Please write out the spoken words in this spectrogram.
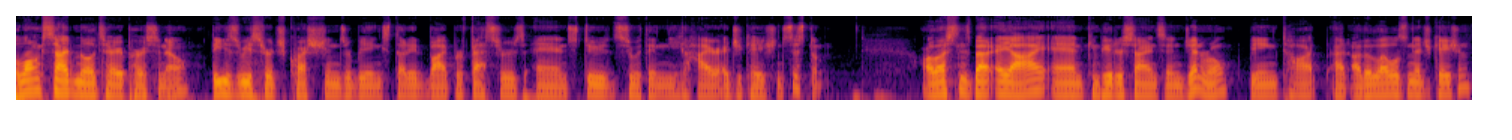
Alongside military personnel, these research questions are being studied by professors and students within the higher education system. Are lessons about AI and computer science in general being taught at other levels in education?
